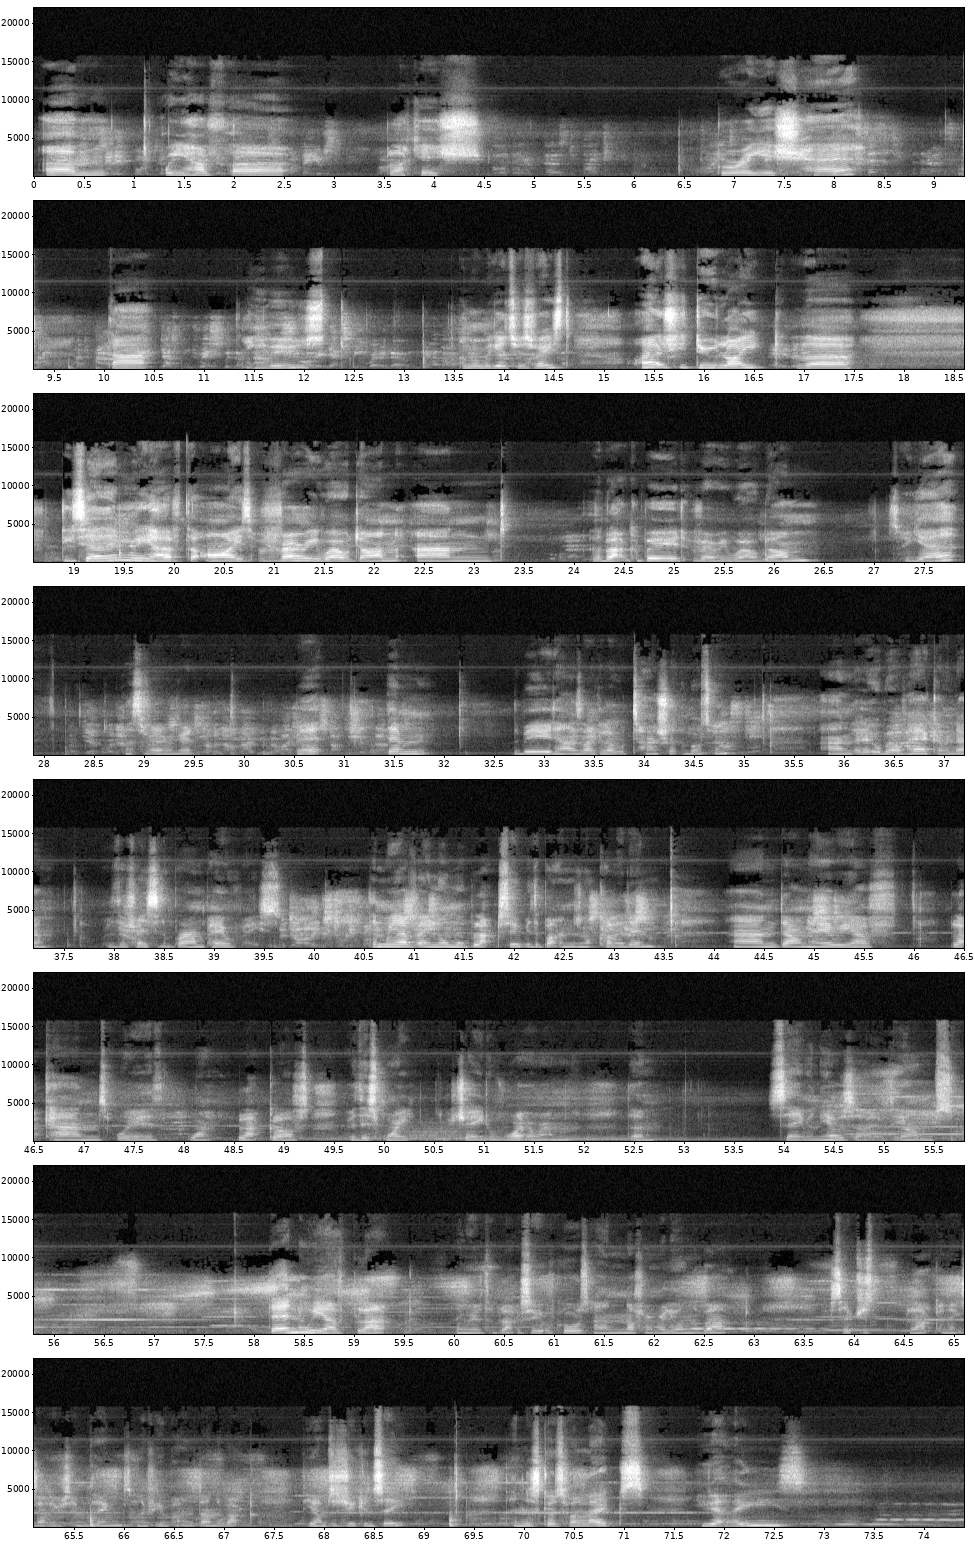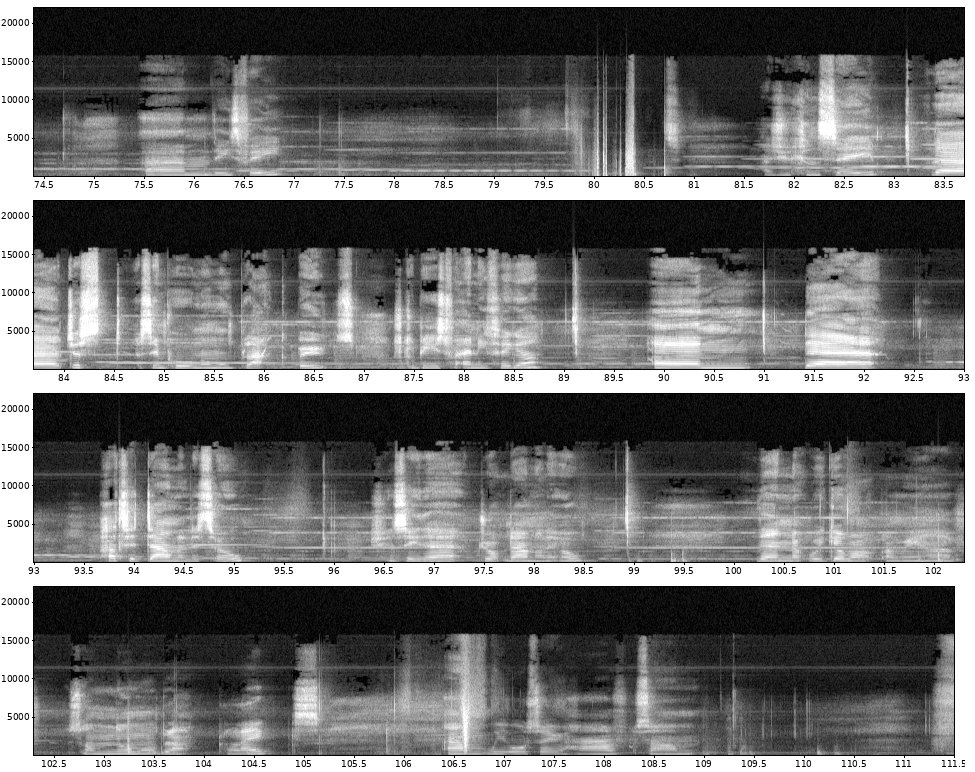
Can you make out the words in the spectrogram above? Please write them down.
Um, we have the blackish, greyish hair that he used. And when we go to his face, I actually do like the Detailing, we have the eyes very well done and the black beard very well done. So yeah, that's very good bit. Then the beard has like a little tash at the bottom and a little bit of hair coming down with the face in a brown pale face. Then we have a normal black suit with the buttons not coloured in. And down here we have black hands with white black gloves with this white shade of white around them. Same on the other side of the arms. Then we have black, then we have the black suit of course, and nothing really on the back, except just black and exactly the same things, and a few buttons down the back the arms as you can see. Then let's go to the legs. You get these, um, these feet, as you can see. They're just simple normal black boots which could be used for any figure. Um, they're patted down a little. As you can see they're dropped down a little. Then we go up and we have some normal black legs. And we also have some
